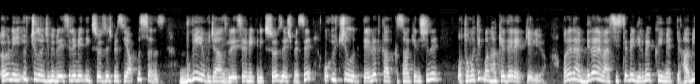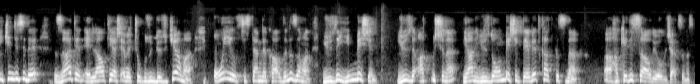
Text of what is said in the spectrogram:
örneğin 3 yıl önce bir bireysel emeklilik sözleşmesi yapmışsanız bugün yapacağınız bireysel emeklilik sözleşmesi o 3 yıllık devlet katkısı hak edişini otomatikman hak ederek geliyor. O nedenle bir an evvel sisteme girmek kıymetli. Ha bir ikincisi de zaten 56 yaş evet çok uzun gözüküyor ama 10 yıl sistemde kaldığınız zaman %25'in %60'ına yani %15'lik devlet katkısına hak ediş sağlıyor olacaksınız.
